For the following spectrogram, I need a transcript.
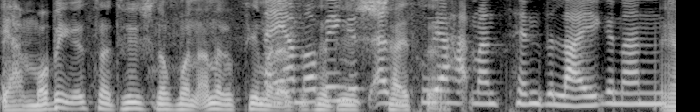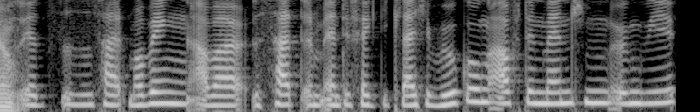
ja, Mobbing ist natürlich nochmal ein anderes Thema. Naja, das Mobbing ist, ist, also scheiße. früher hat man es Hänselei genannt, Ja. jetzt ist es halt Mobbing, aber es hat im Endeffekt die gleiche Wirkung auf den Menschen irgendwie.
